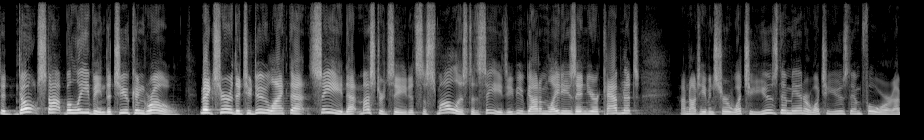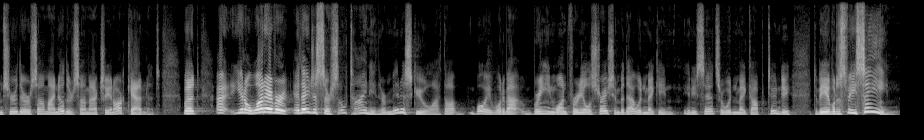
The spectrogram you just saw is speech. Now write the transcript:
to don't stop believing that you can grow. Make sure that you do like that seed, that mustard seed. It's the smallest of the seeds. If you've got them, ladies, in your cabinet, I'm not even sure what you use them in or what you use them for. I'm sure there are some, I know there's some actually in our cabinet. But, uh, you know, whatever, they just are so tiny, they're minuscule. I thought, boy, what about bringing one for an illustration? But that wouldn't make any, any sense or wouldn't make opportunity to be able to be seen.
